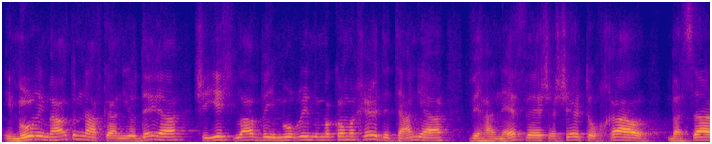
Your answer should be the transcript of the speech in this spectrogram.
הימורים מאלתום נפקא, אני יודע שיש לאו בהימורים ממקום אחר, דתניא, והנפש אשר תאכל בשר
